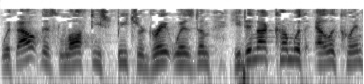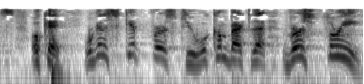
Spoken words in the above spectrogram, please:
without this lofty speech or great wisdom. He did not come with eloquence. Okay, we're going to skip verse 2. We'll come back to that. Verse 3.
